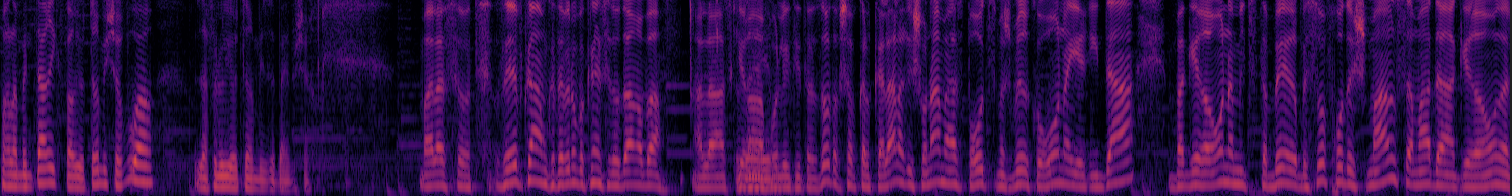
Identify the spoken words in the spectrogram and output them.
פרלמנטרי כבר יותר משבוע, וזה אפילו יהיה יותר מזה בהמשך. מה לעשות. זאב קם, כתבנו בכנסת, תודה רבה על הסקירה הפוליטית הזאת. עכשיו, כלכלה לראשונה מאז פרוץ משבר קורונה, ירידה בגירעון המצטבר. בסוף חודש מרס עמד הגירעון על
